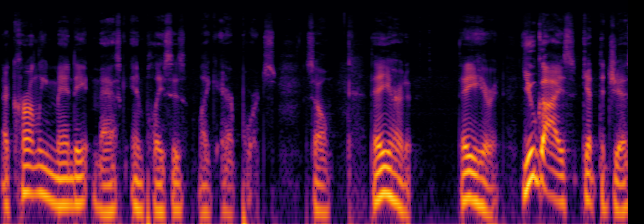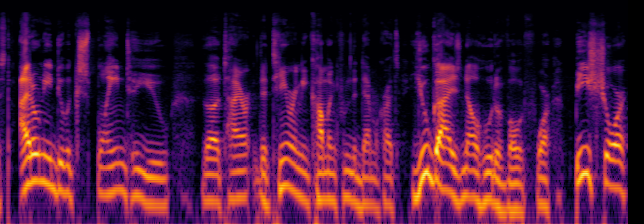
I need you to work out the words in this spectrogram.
that currently mandate masks in places like airports. So, there you heard it. There you hear it. You guys get the gist. I don't need to explain to you the tyr- the tyranny coming from the Democrats. You guys know who to vote for. Be sure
